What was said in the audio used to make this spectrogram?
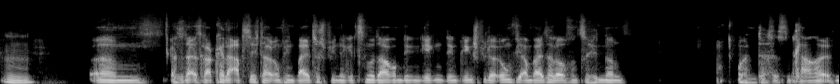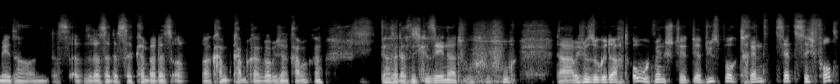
Mhm. Ähm, also da ist gar keine Absicht, da irgendwie einen Ball zu spielen. Da geht es nur darum, den, Gegen, den Gegenspieler irgendwie am Weiterlaufen zu hindern. Und das ist ein klarer Elfmeter. Und das, also dass er das, der Kemper das, oder Kamp, Kampka, glaube ich, ein Kampka, dass er das nicht gesehen hat. Da habe ich mir so gedacht, oh Mensch, der, der Duisburg-Trend setzt sich fort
